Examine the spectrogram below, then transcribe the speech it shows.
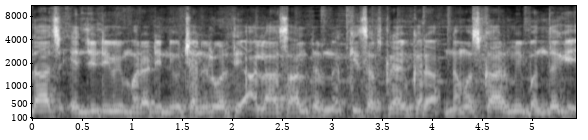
पहिल्यांदाच N G T V Marathi news चॅनलवरती आला असाल तर नक्की सबस्क्राईब करा. नमस्कार मी Bandagi.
